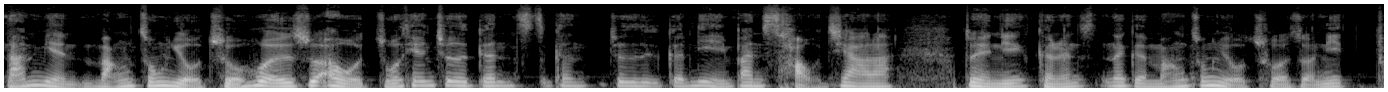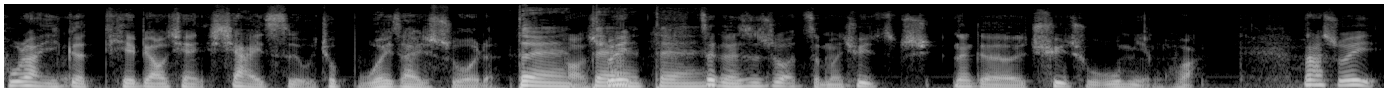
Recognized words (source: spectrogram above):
难免忙中有错，或者是说啊，我昨天就是跟跟就是跟另一半吵架啦。对，你可能那个忙中有错的时候，你突然一个贴标签，下一次我就不会再说了。对，哦所以这个是说怎么去那个去除污名化。那所以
